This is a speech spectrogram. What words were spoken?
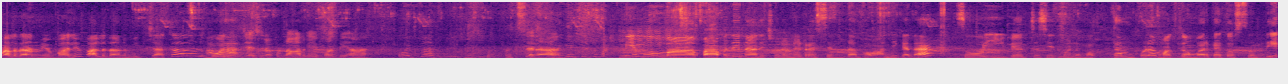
ఫలదానం ఇవ్వాలి ఫలదానం ఇచ్చాక భోజనం చేసినప్పుడు నాలుగు అయిపోద్ది. ఆ. వచ్చారా? మేము మా పాపది నాది చూడండి డ్రెస్ ఎంత బాగుంది కదా. సో ఈ వచ్చేసి ఇదిగోండి మొత్తం కూడా మగ్గం వర్క్ అయితే వస్తుంది.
